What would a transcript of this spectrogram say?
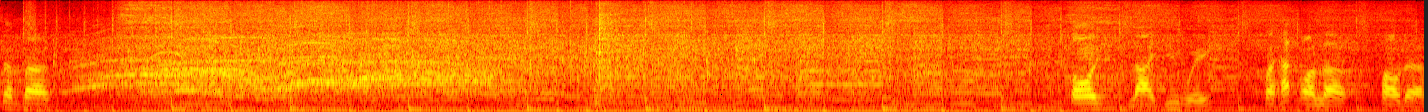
Center. Tôi là Duy Nguyễn, THOL Founder.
